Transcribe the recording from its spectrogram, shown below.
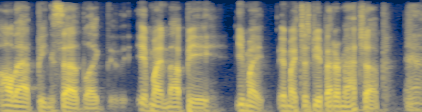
all that being said, like it might not be, you might, it might just be a better matchup Yeah.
